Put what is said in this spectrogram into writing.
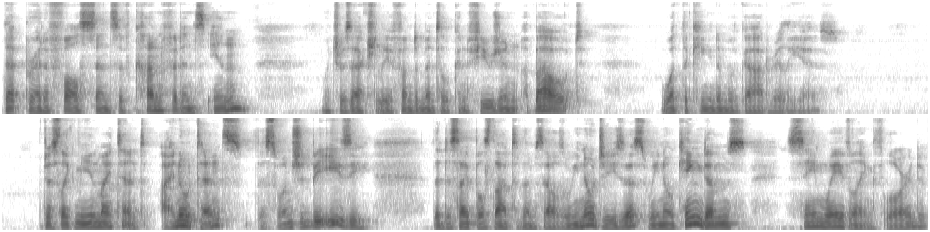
that bred a false sense of confidence in, which was actually a fundamental confusion about, what the kingdom of God really is. Just like me in my tent. I know tents. This one should be easy. The disciples thought to themselves, We know Jesus, we know kingdoms, same wavelength, Lord.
